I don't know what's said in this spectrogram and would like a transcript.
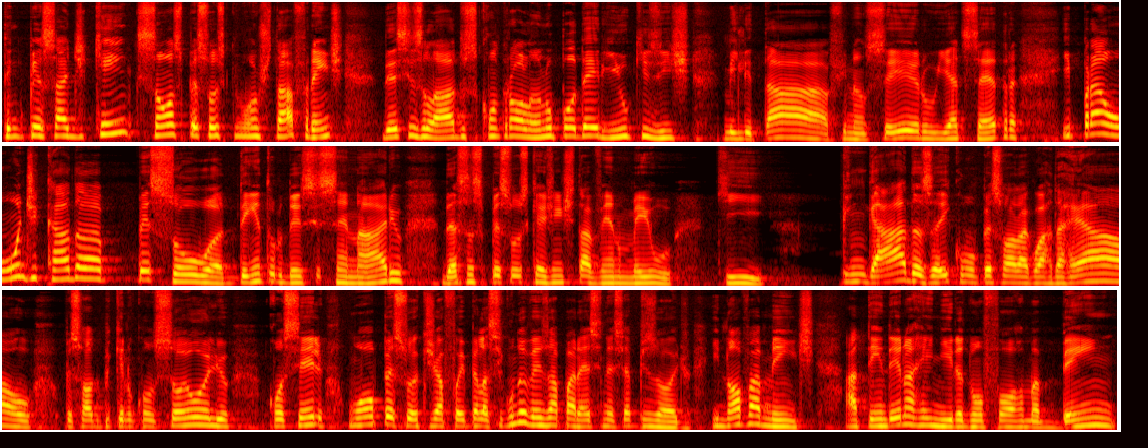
tem que pensar de quem são as pessoas que vão estar à frente desses lados controlando o poderio que existe militar, financeiro e etc. E para onde cada pessoa dentro desse cenário, dessas pessoas que a gente está vendo meio que pingadas aí, como o pessoal da Guarda Real, o pessoal do Pequeno Conselho, Conselho, uma pessoa que já foi pela segunda vez aparece nesse episódio. E novamente, atendendo a Reinira de uma forma bem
